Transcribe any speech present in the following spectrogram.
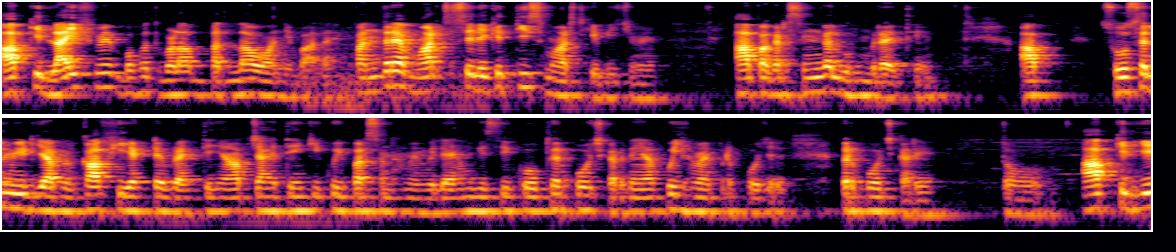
आपकी लाइफ में बहुत बड़ा बदलाव आने वाला है। पंद्रह मार्च से लेकर तीस मार्च के बीच में आप अगर सिंगल घूम रहे थे, आप सोशल मीडिया पर काफ़ी एक्टिव रहते हैं। आप चाहते हैं कि कोई पर्सन हमें मिले, हम किसी को प्रपोज कर दें या कोई हमें प्रपोज प्रपोज करे तो आपके लिए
